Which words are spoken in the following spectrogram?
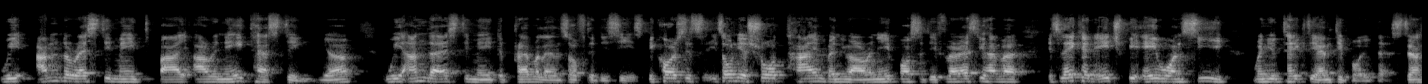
we underestimate by RNA testing, yeah, we underestimate the prevalence of the disease because it's, it's only a short time when you are RNA positive, whereas you have a, it's like an HbA1c when you take the antibody test. Yeah?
